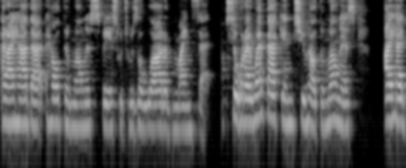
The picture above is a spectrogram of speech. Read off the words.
and I had that health and wellness space, which was a lot of mindset. So when I went back into health and wellness, I had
